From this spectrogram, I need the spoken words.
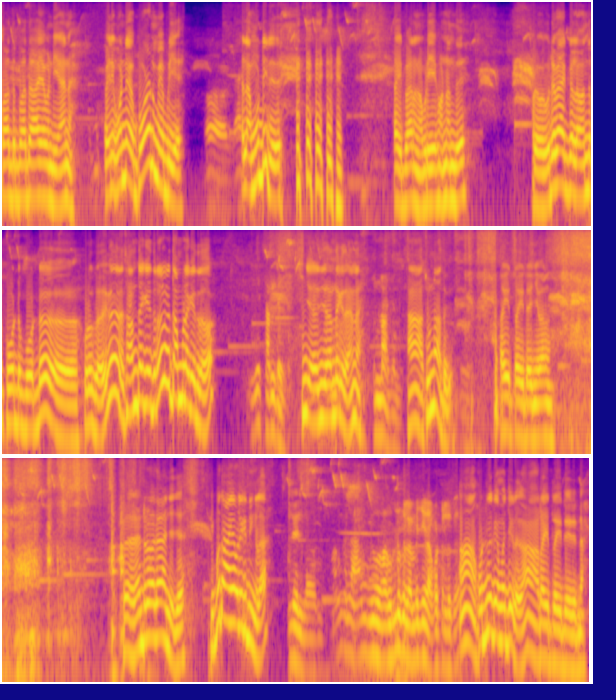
பார்த்து பார்த்து ஆய வேண்டியானே இப்போ நீ கொண்டு போடணுமே அப்படியே. எல்லாம் முட்டிட்டு ரைட் பாருங்க அப்படியே கொண்டு வந்து உருவாக்கில் வந்து போட்டு போட்டு கொடுக்குறது. இது சந்தைக்கு ஏற்றுறதோ இல்லை தமிழை ஏற்றுறதோ இது சந்தை. இங்கே சந்தைக்கு தான் என்ன? சந்தை ஆ சுண்ணாத்துக்கு. ரைட் ரைட் இங்கே பாருங்க. இப்போ ரெண்டு ரூபா காஞ்சிச்சு இப்போ தான் ஆயா வலிக்கிறீங்களா இல்லை இல்லை. உள்ளுக்குள்ள நம்பிக்கலாம் ஹோட்டலுக்கு. ஆ கொட்டுலுக்கு வச்சுக்கிடு ஆ ரைட் ரைட் எல்லாம்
